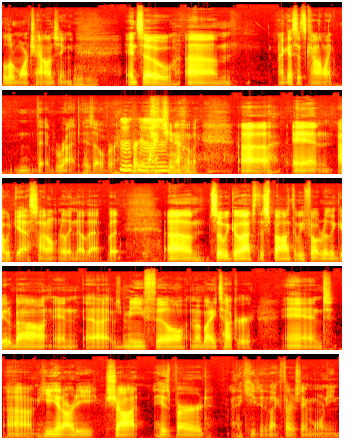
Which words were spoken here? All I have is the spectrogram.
a little more challenging. Mm-hmm. And so um, I guess it's kind of like the rut is over mm-hmm. pretty much, you know. Like, uh, and I would guess I don't really know that, but um, so we go out to the spot that we felt really good about, and uh, it was me, Phil, and my buddy Tucker, and um, he had already shot his bird. I think he did like Thursday morning,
